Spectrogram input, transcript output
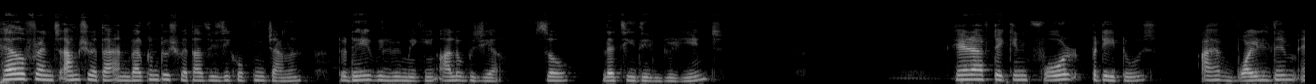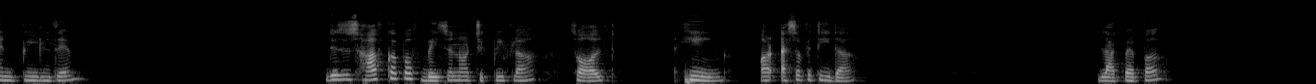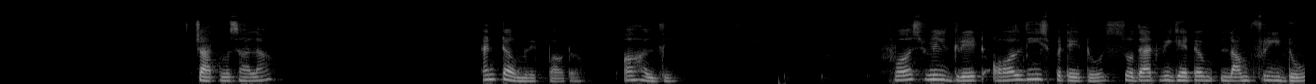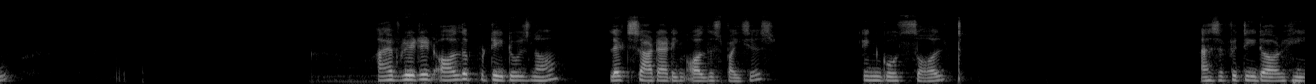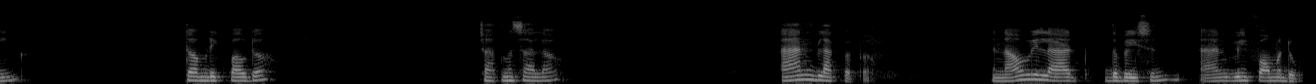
Hello friends, I'm Shweta and welcome to Shweta's Easy Cooking channel. Today we'll be making aloo bhujia. So let's see the ingredients. Here I've taken 4 potatoes. I have boiled them and peeled them. This is half cup of besan or chickpea flour, salt, hing or asafoetida, black pepper, chaat masala, and turmeric powder or haldi. First we'll grate all these potatoes so that we get a lump free dough. I have grated all the potatoes now. Let's start adding all the spices. In goes salt, asafoetida or hing, turmeric powder, chaat masala, and black pepper. And now we'll add the besan and we'll form a dough.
